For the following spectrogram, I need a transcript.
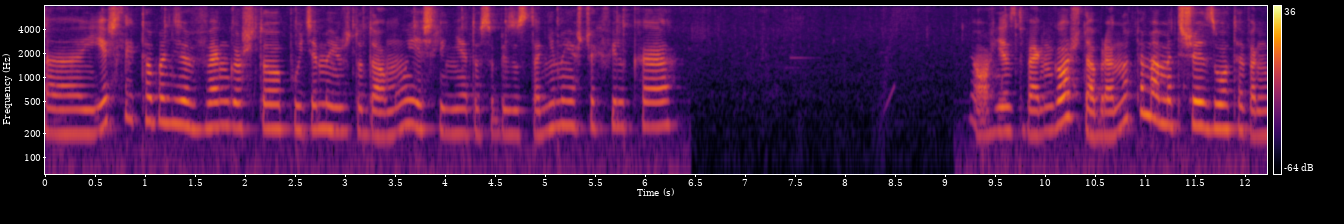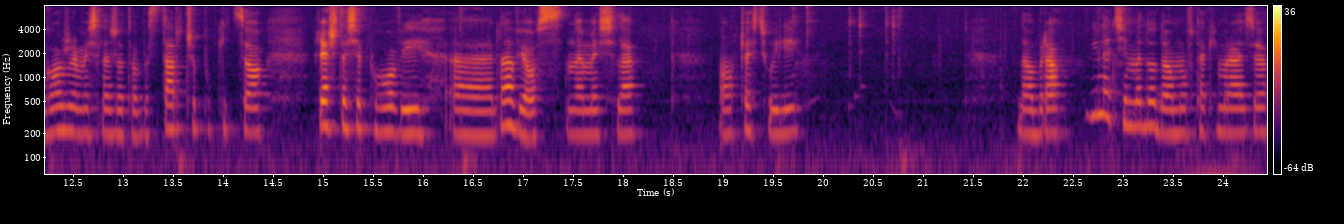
E, jeśli to będzie węgorz, to pójdziemy już do domu. Jeśli nie, to sobie zostaniemy jeszcze chwilkę. O, jest węgorz. Dobra, no to mamy trzy złote węgorze. Myślę, że to wystarczy póki co. Resztę się połowi e, na wiosnę, myślę. O, cześć Willy. Dobra, i lecimy do domu w takim razie.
